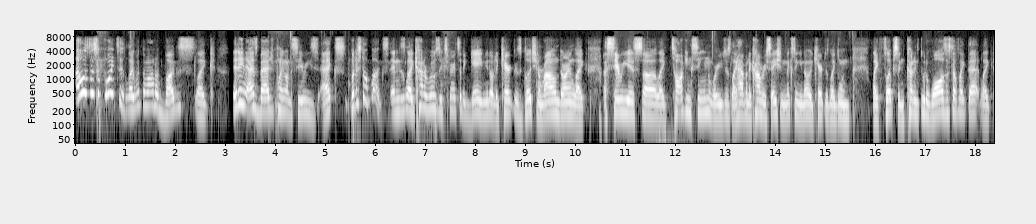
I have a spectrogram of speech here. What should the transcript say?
I was disappointed like with the amount of bugs. Like it ain't as bad playing on the Series X, but it still bugs, and it's like kind of ruins the experience of the game. You know, the characters glitching around during like a serious uh like talking scene where you're just like having a conversation. Next thing you know, the character's like doing like flips and cutting through the walls and stuff like that. Like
